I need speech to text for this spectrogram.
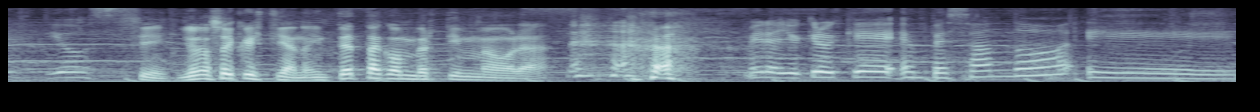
es Dios? Sí, yo no soy cristiano, intenta convertirme ahora. Mira, yo creo que empezando, eh,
